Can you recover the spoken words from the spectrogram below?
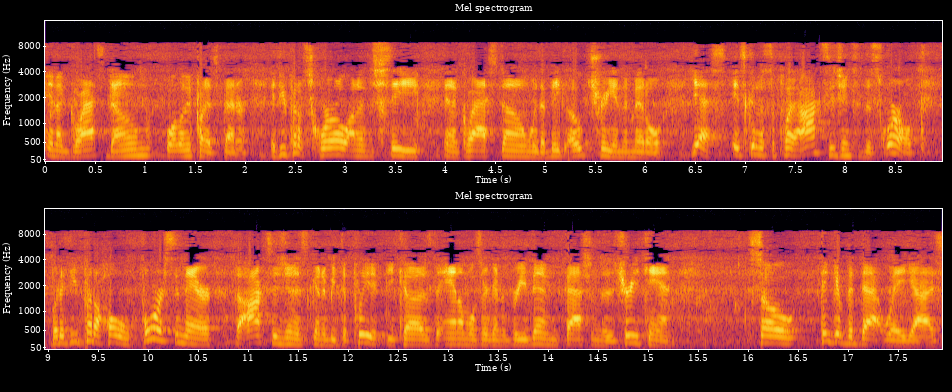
in a glass dome, well, let me put it better. If you put a squirrel under the sea in a glass dome with a big oak tree in the middle, yes, it's going to supply oxygen to the squirrel. But if you put a whole forest in there, the oxygen is going to be depleted because the animals are going to breathe in faster than the tree can. So think of it that way, guys.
